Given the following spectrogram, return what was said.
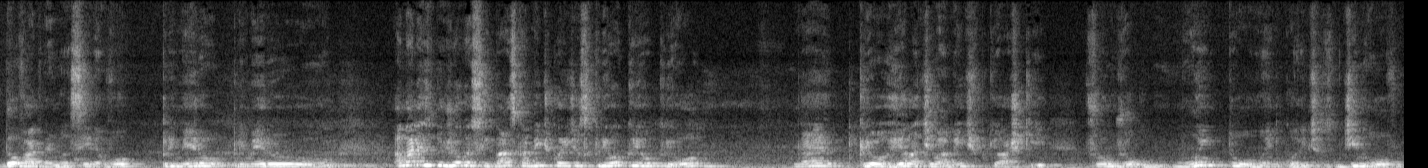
do Wagner Mancini, eu vou primeiro, primeiro análise do jogo assim, basicamente o Corinthians criou, criou, criou, né? Criou relativamente, porque eu acho que foi um jogo muito ruim do Corinthians, de novo,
